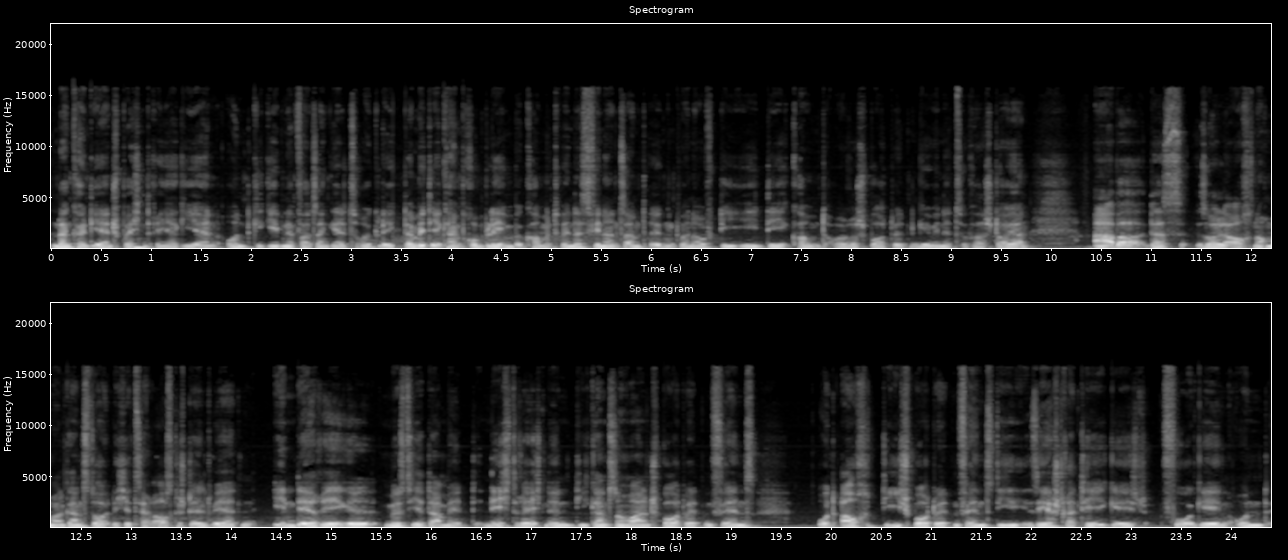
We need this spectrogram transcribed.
und dann könnt ihr entsprechend reagieren und gegebenenfalls ein Geld zurücklegen, damit ihr kein Problem bekommt, wenn das Finanzamt irgendwann auf die Idee kommt, eure Sportwettengewinne zu versteuern. Aber das soll auch nochmal ganz deutlich jetzt herausgestellt werden. In der Regel müsst ihr damit nicht rechnen. Die ganz normalen Sportwettenfans und auch die Sportwettenfans, die sehr strategisch vorgehen und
